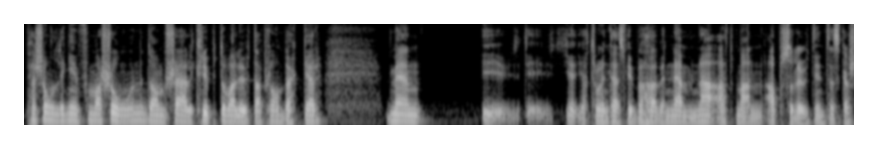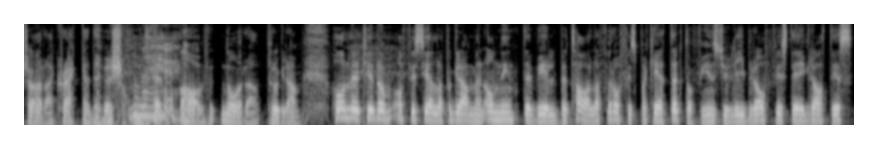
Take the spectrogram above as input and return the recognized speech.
personlig information, de stjäl kryptovalutaplånböcker. Men jag tror inte ens vi behöver nämna att man absolut inte ska köra crackade versioner av några program. Håller till de officiella programmen. Om ni inte vill betala för Office-paketet, då finns ju LibreOffice, det är gratis.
